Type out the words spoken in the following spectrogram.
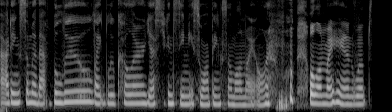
adding some of that blue, light blue color. Yes, you can see me swapping some on my arm, well on my hand, whoops.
